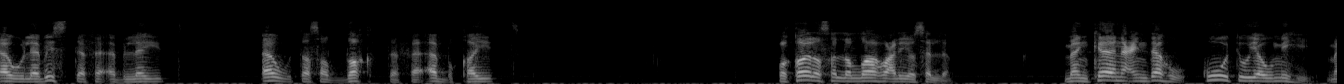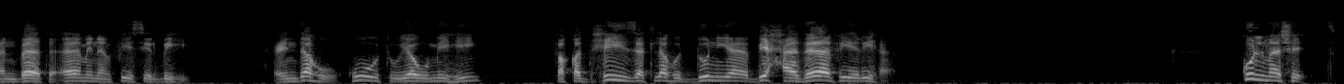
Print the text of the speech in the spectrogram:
أو لبست فأبليت أو تصدقت فأبقيت؟ وقال صلى الله عليه وسلم من كان عنده قوت يومه من بات آمنا في سربه عنده قوت يومه فقد حيزت له الدنيا بحذافيرها. كل ما شئت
